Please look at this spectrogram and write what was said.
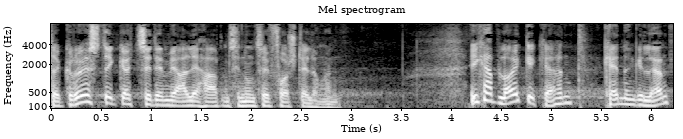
der größte Götze, den wir alle haben, sind unsere Vorstellungen. Ich habe Leute gekannt, kennengelernt,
